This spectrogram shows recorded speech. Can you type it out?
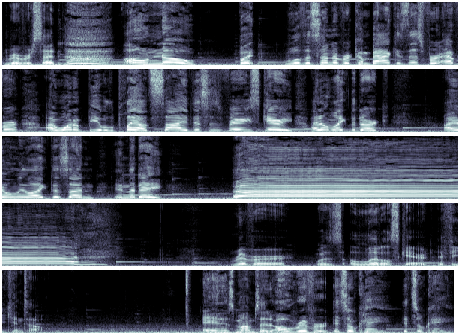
River said, Oh no! But will the sun ever come back? Is this forever? I want to be able to play outside. This is very scary. I don't like the dark. I only like the sun in the day. Ah! River was a little scared, if you can tell. And his mom said, Oh, River, it's okay. It's okay.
